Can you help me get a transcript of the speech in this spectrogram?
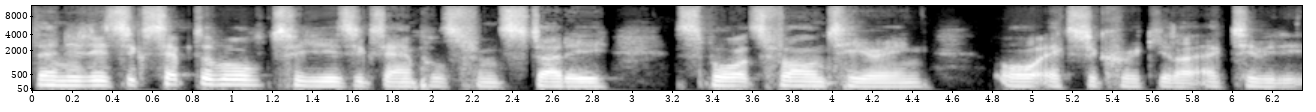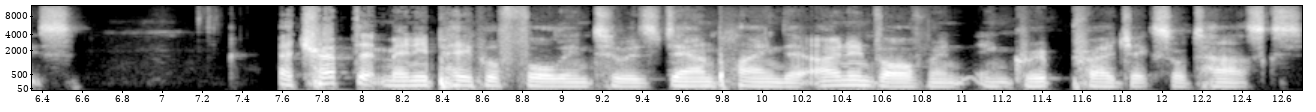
then it is acceptable to use examples from study, sports, volunteering, or extracurricular activities. A trap that many people fall into is downplaying their own involvement in group projects or tasks.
